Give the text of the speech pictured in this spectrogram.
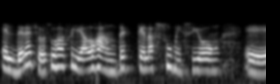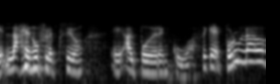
el derecho de sus afiliados antes que la sumisión, eh, la genuflexión eh, al poder en Cuba. Así que, por un lado,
